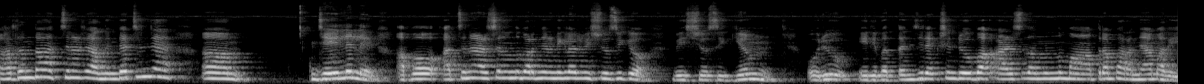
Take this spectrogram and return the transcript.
അതെന്താ അച്ഛൻ അയച്ച നിന്റെ അച്ഛൻ ജയിലല്ലേ? അപ്പോൾ അച്ഛനെ അഴിച്ചതെന്ന് പറഞ്ഞിട്ടുണ്ടെങ്കിൽ അവർ വിശ്വസിക്കുമോ വിശ്വസിക്കും. ഒരു ഇരുപത്തഞ്ച് ലക്ഷം രൂപ അഴിച്ചു തന്നെന്ന് മാത്രം പറഞ്ഞാൽ മതി.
